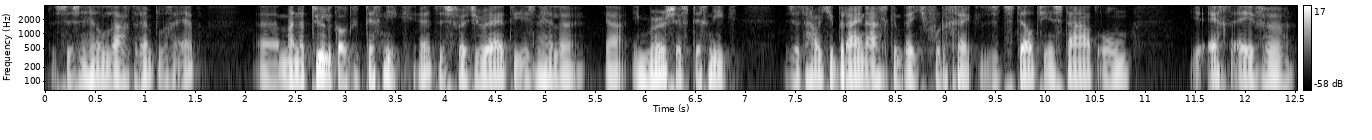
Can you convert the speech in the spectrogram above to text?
Dus het is een heel laagdrempelige app. Maar natuurlijk ook de techniek. Hè. Het is virtual reality is een hele ja, immersive techniek. Dus het houdt je brein eigenlijk een beetje voor de gek. Dus het stelt je in staat om je echt even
